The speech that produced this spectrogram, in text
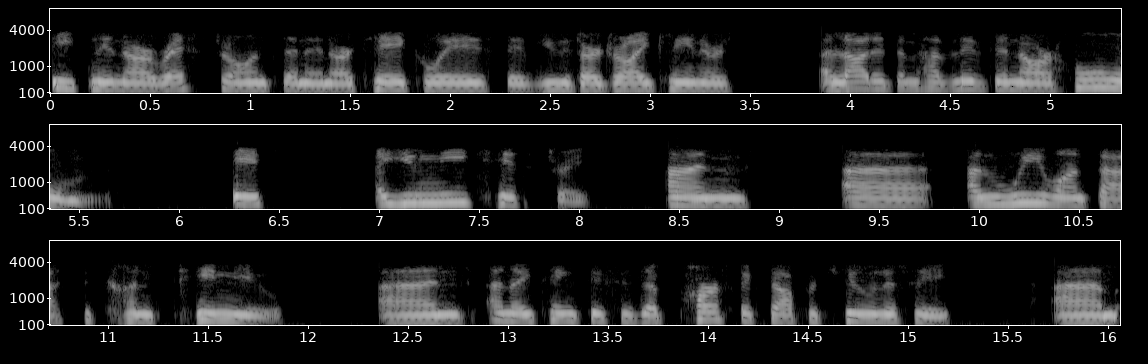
eaten in our restaurants and in our takeaways. They've used our dry cleaners. A lot of them have lived in our homes. It's a unique history, and uh, and we want that to continue. And and I think this is a perfect opportunity um,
